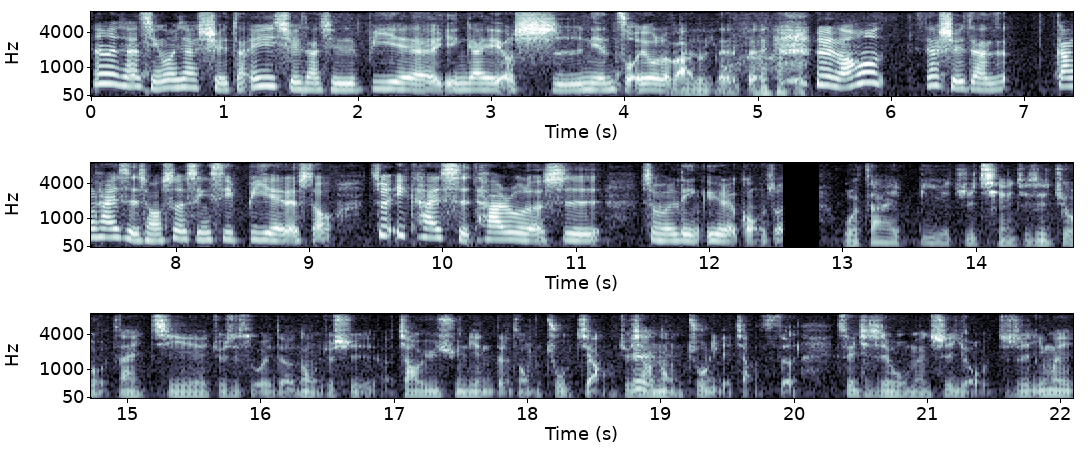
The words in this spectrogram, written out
那想请问一下学长，因为学长其实毕业应该也有十年左右了吧？对对 对。然后像学长刚开始从社新系毕业的时候，最一开始踏入的是什么领域的工作？我在毕业之前，其实就有在接，就是所谓的那种就是教育训练的这种助教，就像那种助理的角色。所以其实我们是有，就是因为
